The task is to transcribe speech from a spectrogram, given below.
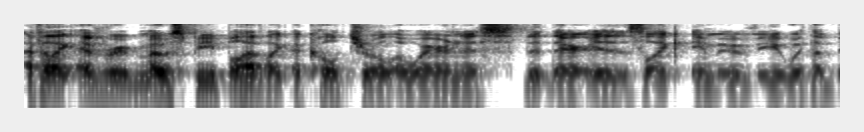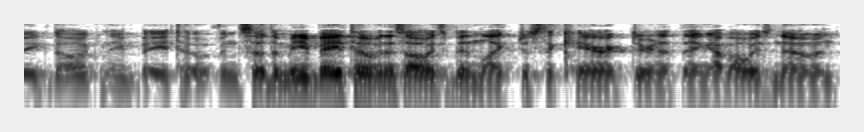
I feel like every most people have like a cultural awareness that there is like a movie with a big dog named Beethoven. So to me, Beethoven has always been like just a character and a thing. I've always known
